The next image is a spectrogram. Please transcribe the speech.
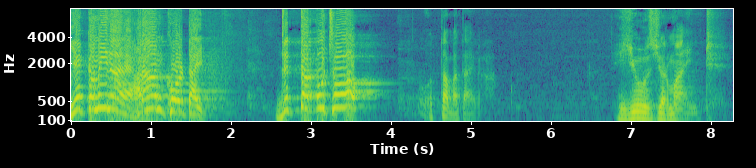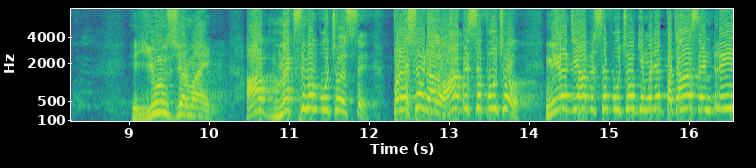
ये कमीना है हराम खोर टाइप जितना पूछो, उतना बताएगा use your mind use your mind आप मैक्सिमम पूछो इससे। प्रेशर डालो, आप इससे पूछो। नीरज जी, आप इससे पूछो कि मुझे 50 एंट्री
